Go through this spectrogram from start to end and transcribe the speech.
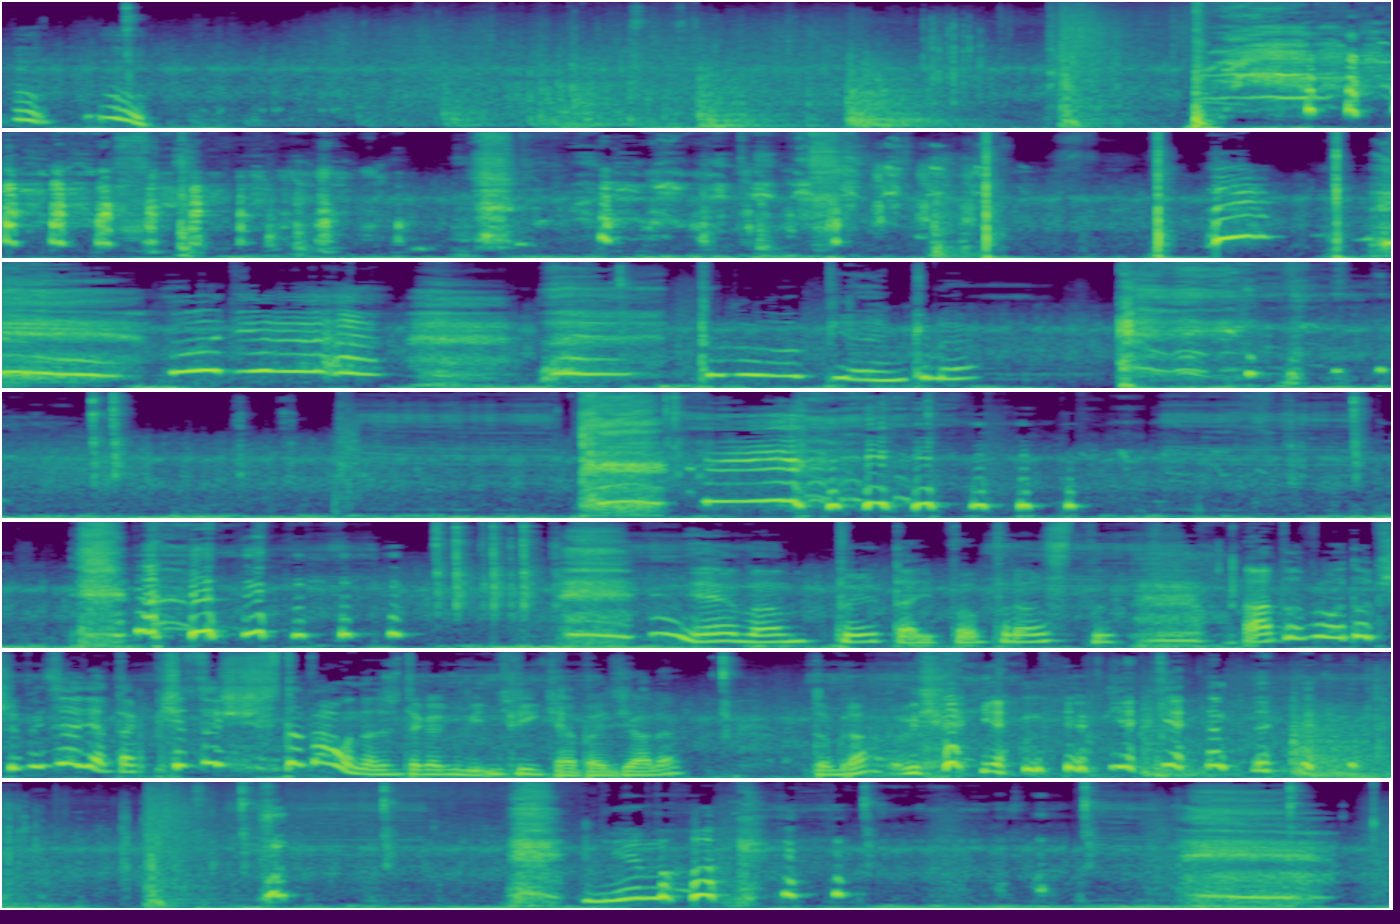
U, u. O nie! To było piękne. Nie mam pytań po prostu. A to było do przewidzenia, tak mi się coś zdawało, nawet, że taka dźwignia będzie, ale... Dobra, wiejemy, wiejemy. Nie mogę.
